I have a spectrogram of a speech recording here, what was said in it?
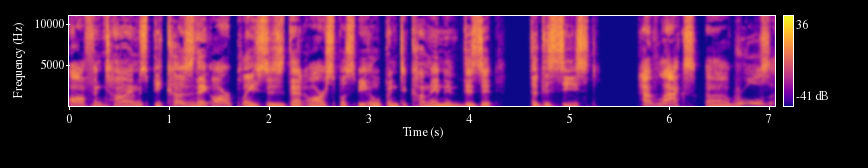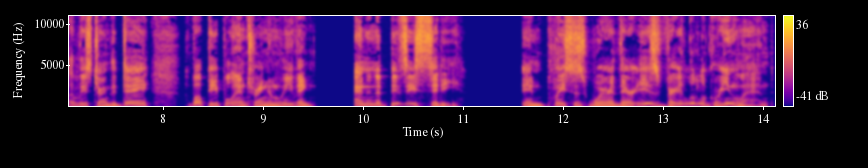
oftentimes, because they are places that are supposed to be open to come in and visit the deceased, have lax uh, rules, at least during the day, about people entering and leaving. And in a busy city, in places where there is very little green land,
